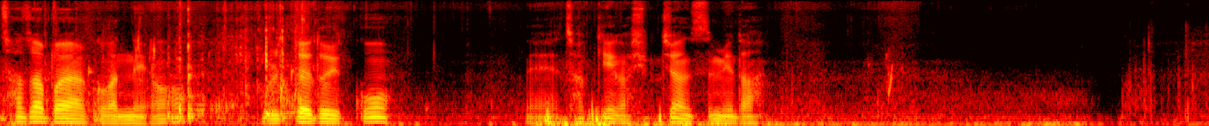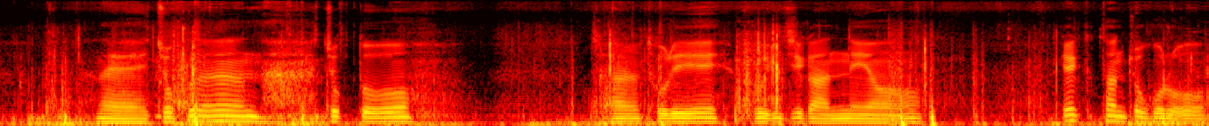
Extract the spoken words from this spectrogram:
찾아봐야 할 것 같네요. 물때도 있고 네, 찾기가 쉽지 않습니다. 네, 이쪽은 이쪽도 잘 돌이 보이지가 않네요. 깨끗한 쪽으로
